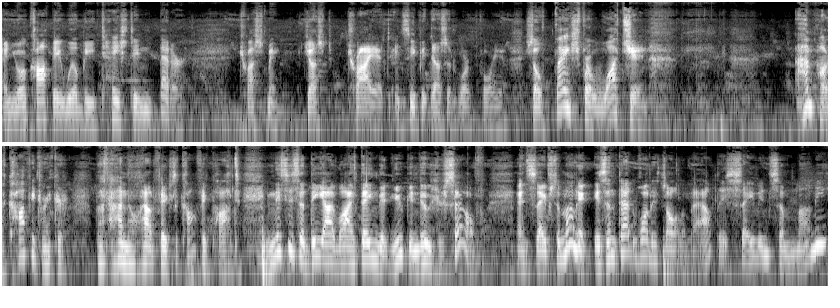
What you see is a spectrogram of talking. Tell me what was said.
and your coffee will be tasting better. Trust me, just try it and see if it doesn't work for you. So thanks for watching. I'm not a coffee drinker, but I know how to fix a coffee pot. And this is a DIY thing that you can do yourself and save some money. Isn't that what it's all about? Is saving some money?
